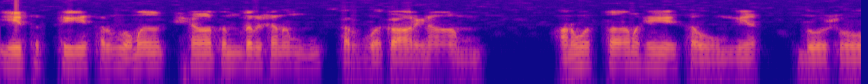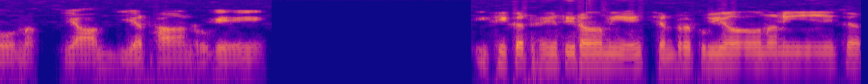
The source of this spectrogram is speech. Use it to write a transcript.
एतत्ते सर्वमाख्यातम् दर्शनम् सर्वकारिणाम्। अनुवर्तामहे सौम्य दोषो न स्याद्यथा नृगे इति कथयति रामे चन्द्रतुल्यानने च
